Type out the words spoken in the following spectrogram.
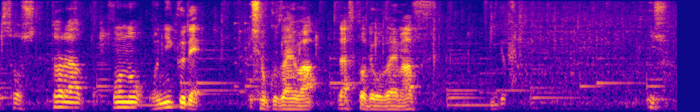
そしたらここのお肉で食材はラストでございます。よいしょ。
